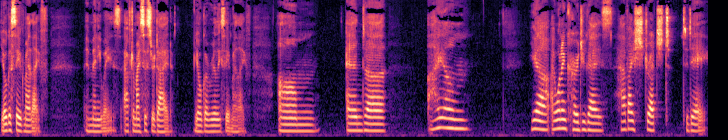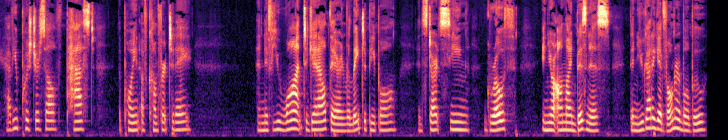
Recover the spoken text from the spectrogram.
yoga saved my life in many ways. After my sister died, yoga really saved my life. Um, and uh, I um, yeah, I want to encourage you guys. Have I stretched today? Have you pushed yourself past the point of comfort today? And if you want to get out there and relate to people and start seeing growth in your online business, then you got to get vulnerable, boo.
